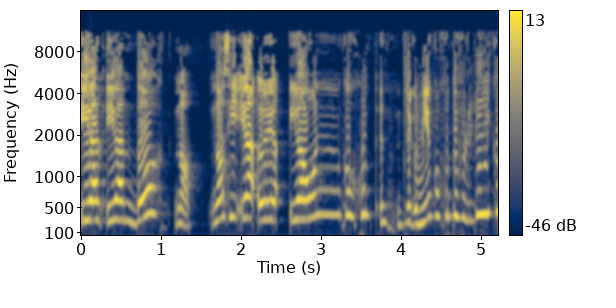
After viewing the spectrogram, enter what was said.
iban, iban dos, no, no, sí, iba, iba, iba un conjunto, entre comillas, conjunto folclórico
